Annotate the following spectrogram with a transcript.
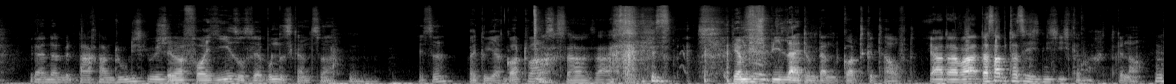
wären dann mit Nachnamen Dudig Stell gewesen. dir mal vor, Jesus wäre Bundeskanzler. Weißt du? Weil du ja Gott Ach, warst. so, so. Wir haben die Spielleitung dann Gott getauft. ja, da war, das habe tatsächlich nicht ich gemacht. Genau.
